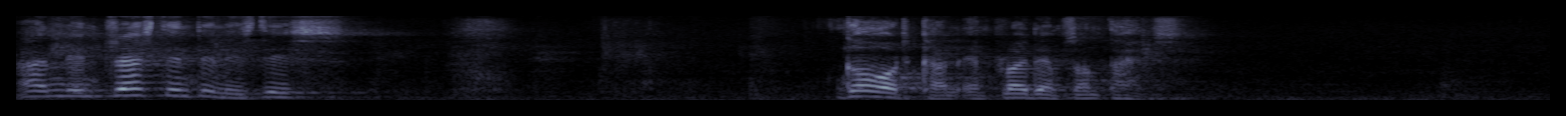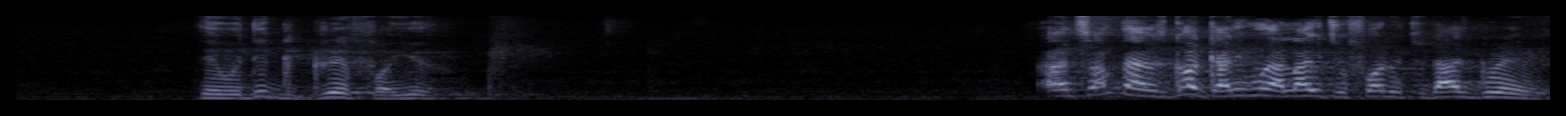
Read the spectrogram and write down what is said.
And the interesting thing is this God can employ them sometimes. They will dig a grave for you. And sometimes God can even allow you to fall into that grave.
